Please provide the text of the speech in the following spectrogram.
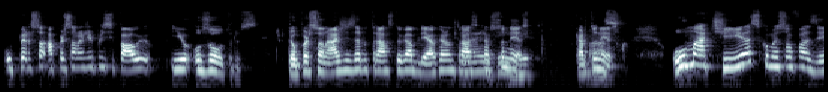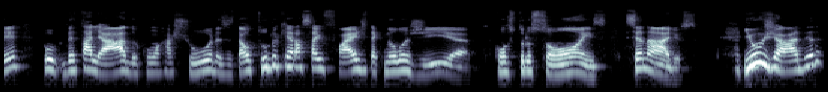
o perso a personagem principal e, e os outros. Tipo, então, o personagem era o traço do Gabriel, que era um traço ah, cartunesco. cartunesco. O Matias começou a fazer tipo, detalhado, com rachuras e tal, tudo que era sci-fi de tecnologia, construções, cenários. E o Jader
